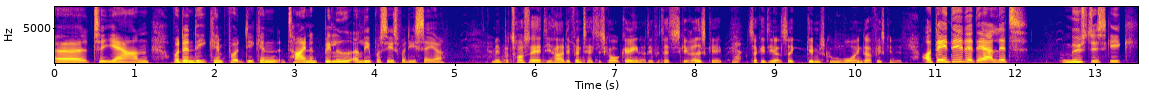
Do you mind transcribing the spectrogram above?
øh, til hjernen, hvordan de kan, de kan tegne et billede af lige præcis, hvad de siger. Men på trods af, at de har det fantastiske organ og det fantastiske redskab, ja. så kan de altså ikke gennemskue, hvorhen der er fiskenet. Og det er det, der er lidt mystisk, ikke?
